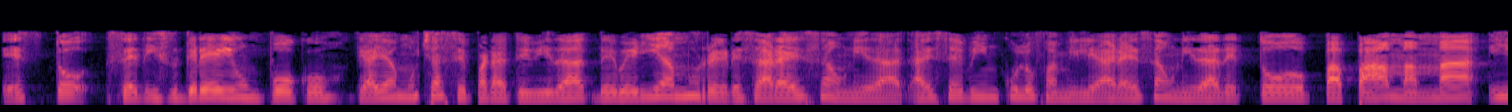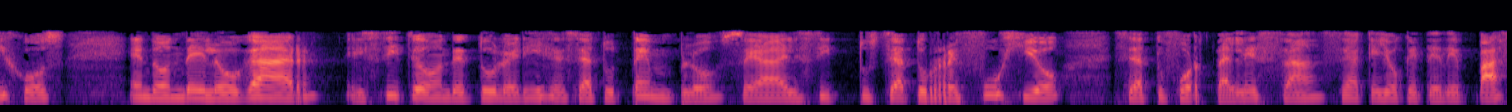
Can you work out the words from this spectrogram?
esto se disgree un poco, que haya mucha separatividad, deberíamos regresar a esa unidad, a ese vínculo familiar, a esa unidad de todo, papá, mamá, hijos, en donde el hogar, el sitio donde tú lo eriges, sea tu templo, sea, el, sea tu refugio, sea tu fortaleza, sea aquello que te dé paz,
